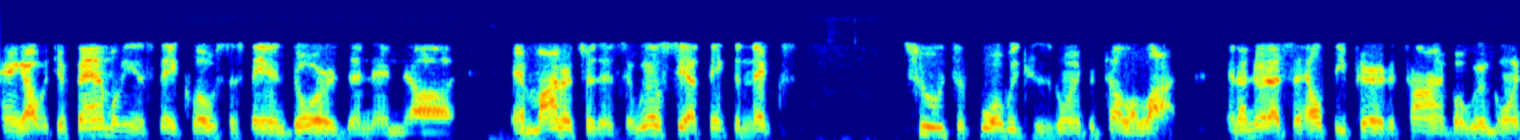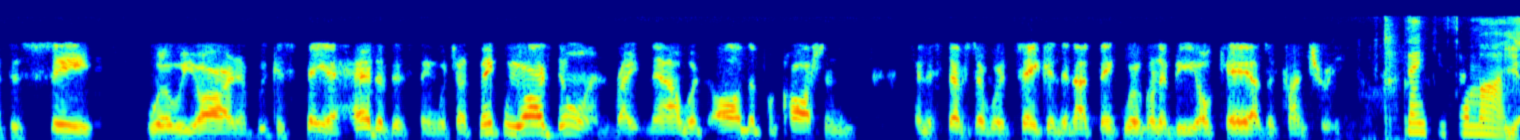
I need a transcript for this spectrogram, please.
hang out with your family and stay close and stay indoors and and uh and monitor this. And we'll see. I think the next two to four weeks is going to tell a lot. And I know that's a healthy period of time, but we're going to see where we are. And if we can stay ahead of this thing, which I think we are doing right now with all the precautions and the steps that we're taking, then I think we're going to be okay as a country. Thank you so much. Yeah,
